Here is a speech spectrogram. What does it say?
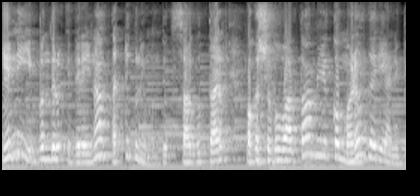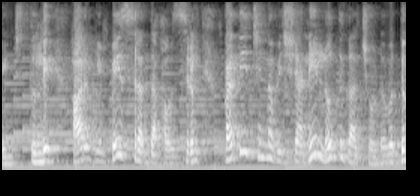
ఎన్ని ఇబ్బందులు ఎదురైనా తట్టుకుని ముందుకు సాగుతారు. ఒక శుభవార్త మీ యొక్క మనోధైర్యాన్ని పెంచుతుంది. ఆరోగ్యంపై శ్రద్ధ అవసరం. ప్రతి చిన్న విషయాన్ని లోతుగా చూడవద్దు.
